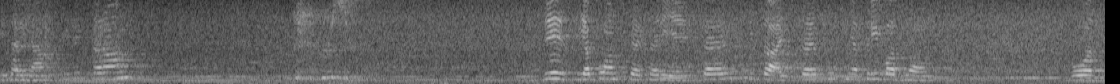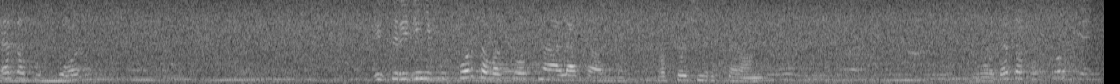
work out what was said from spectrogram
итальянский ресторан. Здесь японская, корейская, китайская кухня, три в одном. Вот, это фудкорт. И в середине фудкорта восточная а-ля карта, восточный ресторан. Вот, это фудкорт, где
